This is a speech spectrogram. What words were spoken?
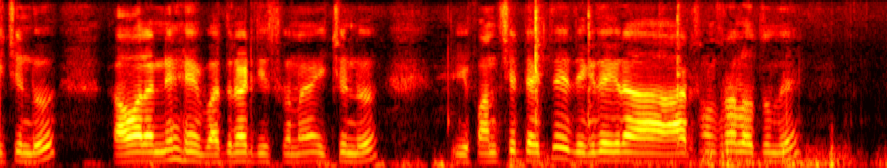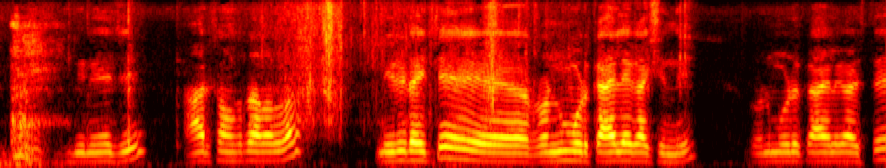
ఇచ్చిండు. కావాలని బద్దునాటి తీసుకున్నా ఇచ్చిండు. ఈ ఫన్ సెట్ అయితే దగ్గర దగ్గర ఆరు సంవత్సరాలు అవుతుంది. దీని ఏజ్ ఆరు సంవత్సరాలలో నిరుడైతే రెండు మూడు కాయలే కాసింది. రెండు మూడు కాయలు కాస్తే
